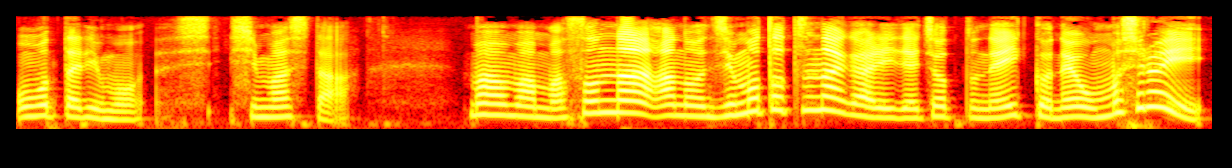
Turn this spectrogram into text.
思ったりもしました。まあまあまあ、そんなあの地元つながりでちょっとね、一個ね、面白い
